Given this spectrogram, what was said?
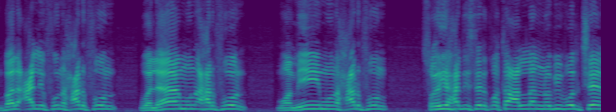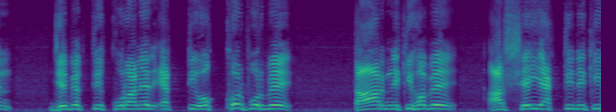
বাল আলিফুন হারফুন ওয়ালামুন হারফুন ওয়া মিমুন হারফুন। সহি হাদিসের কথা আল্লাহ নবী বলছেন, যে ব্যক্তি কোরআনের একটি অক্ষর পড়বে তার নেকি হবে আর সেই একটি নেকি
